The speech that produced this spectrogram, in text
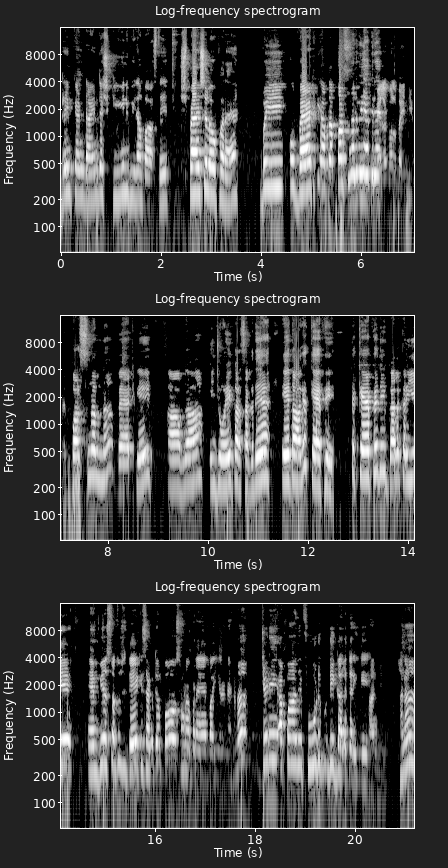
ਡਰਿੰਕ ਐਂਡ ਡਾਈਨ ਦੇ ਸ਼ਕੀਨ ਵੀਰਾਂ ਵਾਸਤੇ ਸਪੈਸ਼ਲ ਆਫਰ ਹੈ। ਬਈ ਉਹ ਬੈਠ ਕੇ ਆਪਦਾ ਪਰਸਨਲ ਵੀ ਹੈ ਵੀਰੇ। ਬਿਲਕੁਲ ਬਾਈ ਜੀ ਬਿਲਕੁਲ। ਪਰਸਨਲ ਨਾ ਬੈਠ ਕੇ ਆਪਦਾ ਇੰਜੋਏ ਕਰ ਸਕਦੇ ਆ। ਇਹ ਤਾਂ ਆ ਗਿਆ ਕੈਫੇ। ਤੇ ਕੈਫੇ ਦੀ ਗੱਲ ਕਰੀਏ ਐਂਬੀਐਂਸ ਤਾਂ ਤੁਸੀਂ ਦੇਖ ਹੀ ਸਕਦੇ ਹੋ ਬਹੁਤ ਸੋਹਣਾ ਬਣਾਇਆ ਬਾਈ ਹੋਰਾਂ ਨੇ ਹਨਾ? ਜਿਹੜੇ ਆਪਾਂ ਜੇ ਫੂਡ ਦੀ ਗੱਲ ਕਰੀਏ ਹਾਂਜੀ। ਹਨਾ?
